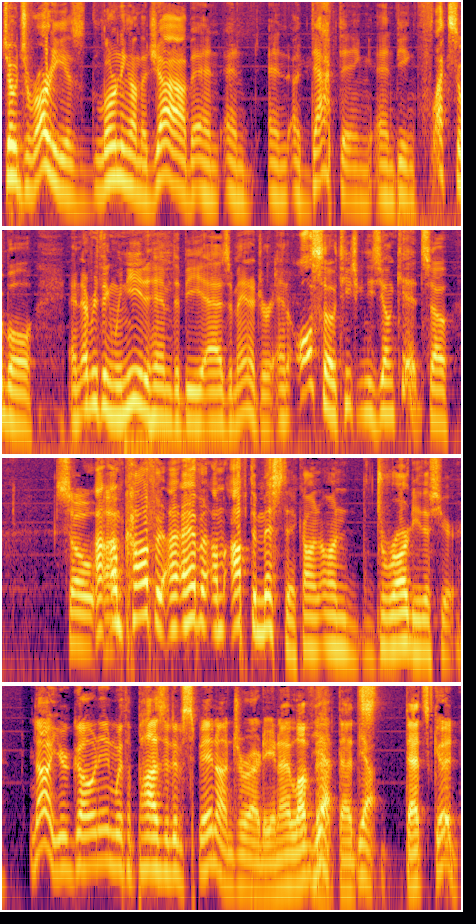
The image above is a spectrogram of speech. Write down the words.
Joe Girardi is learning on the job and and and adapting and being flexible and everything we need him to be as a manager, and also teaching these young kids. So So I, uh, I'm confident. I have. A, I'm optimistic on on Girardi this year. no, you're going in with a positive spin on Girardi, and I love that. Yeah, that's yeah. that's good.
